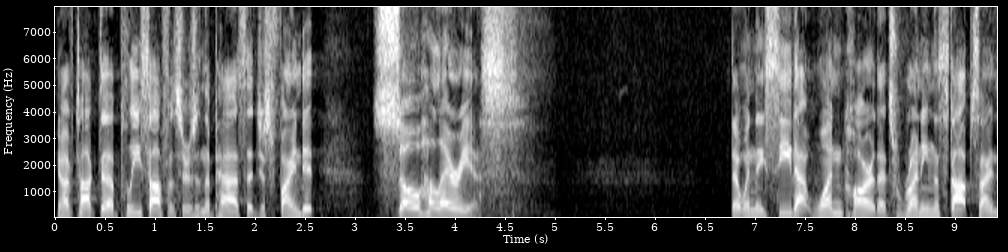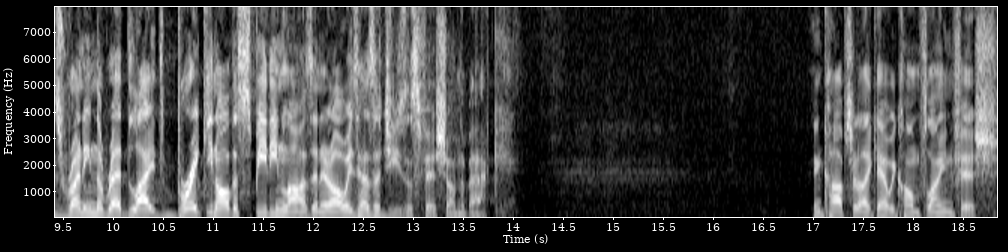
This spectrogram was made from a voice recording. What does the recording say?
You know i've talked to police officers in the past that just find it so hilarious that when they see that one car that's running the stop signs, running the red lights, breaking all the speeding laws, and it always has a Jesus fish on the back. And cops are like, yeah, we call them flying fish.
